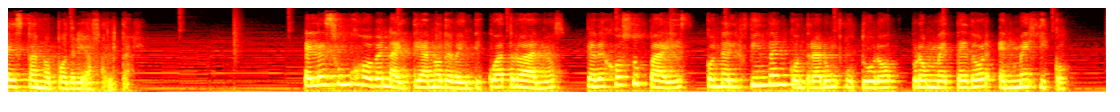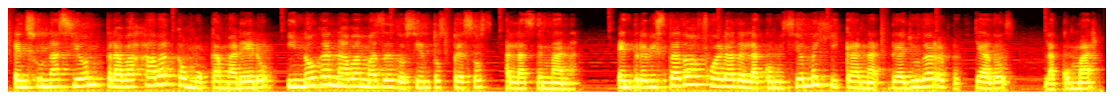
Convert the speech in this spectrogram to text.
Esta no podría faltar. Él es un joven haitiano de 24 años que dejó su país con el fin de encontrar un futuro prometedor en México. En su nación trabajaba como camarero y no ganaba más de 200 pesos a la semana. Entrevistado afuera de la Comisión Mexicana de Ayuda a Refugiados, la Comar,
